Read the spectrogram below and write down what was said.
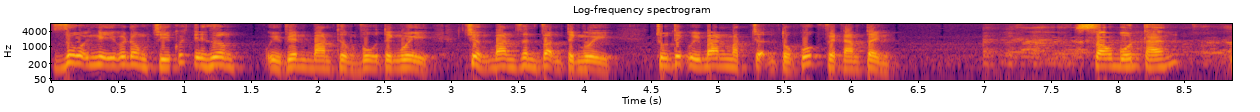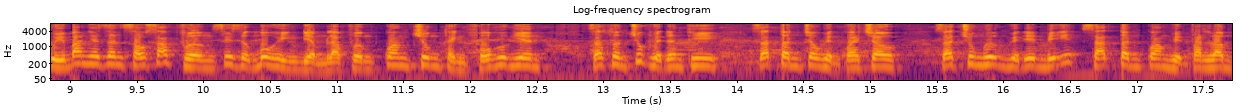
Dự hội nghị có đồng chí Quách Thị Hương, Ủy viên Ban Thường vụ tỉnh ủy, trưởng Ban dân vận tỉnh ủy, Chủ tịch Ủy ban Mặt trận Tổ quốc Việt Nam tỉnh. Sau 4 tháng, Ủy ban nhân dân 6 xã phường xây dựng mô hình điểm là phường Quang Trung thành phố Hưng Yên, xã Xuân Trúc huyện Ân Thi, xã Tân Châu huyện Quai Châu, xã Trung Hưng huyện Yên Mỹ, xã Tân Quang huyện Văn Lâm,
